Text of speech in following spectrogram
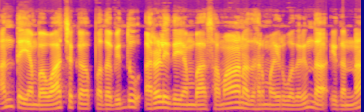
ಅಂತೆ ಎಂಬ ವಾಚಕ ಪದವಿದ್ದು ಅರಳಿದೆ ಎಂಬ ಸಮಾನ ಧರ್ಮ ಇರುವುದರಿಂದ ಇದನ್ನು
